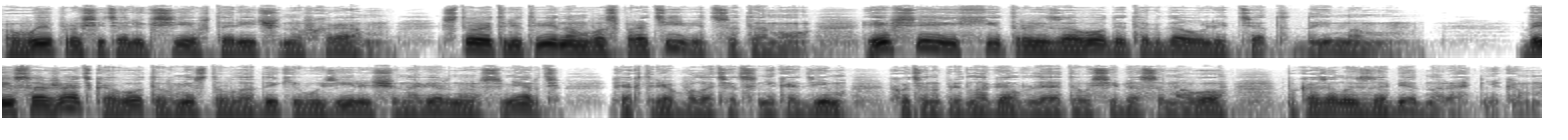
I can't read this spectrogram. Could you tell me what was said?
выпросить Алексея вторично в храм. Стоит литвинам воспротивиться тому, и все их хитрые заводы тогда улетят дымом. Да и сажать кого-то вместо владыки в узилище на верную смерть, как требовал отец Никодим, хоть он и предлагал для этого себя самого, показалось забедно ратникам.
